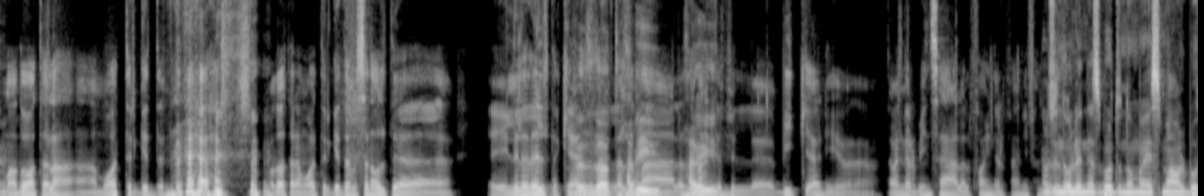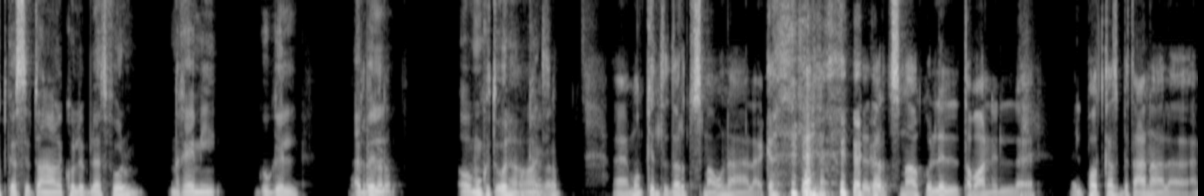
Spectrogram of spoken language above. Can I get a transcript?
الموضوع طلع موتِّر جدًا، الموضوع طلع موتِّر جدًا، بس أنا قُلت الليلة ليلتك يعني، بالضبط، لازم حبيبي، لازم حبيبي. أحتفل بيك يعني 48 ساعة على فيعني فأنا عاوزين نقول للناس برضه إن هم يسمعوا البودكاست بتاعنا على كل platform أنغامي، جوجل، أجرّب؟ آه ممكن تقولها آه ممكن عادي. آآ ممكن تقدروا تسمعونا على تقدروا تسمعوا كل ال طبعًا ال الpodcast بتاعنا على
